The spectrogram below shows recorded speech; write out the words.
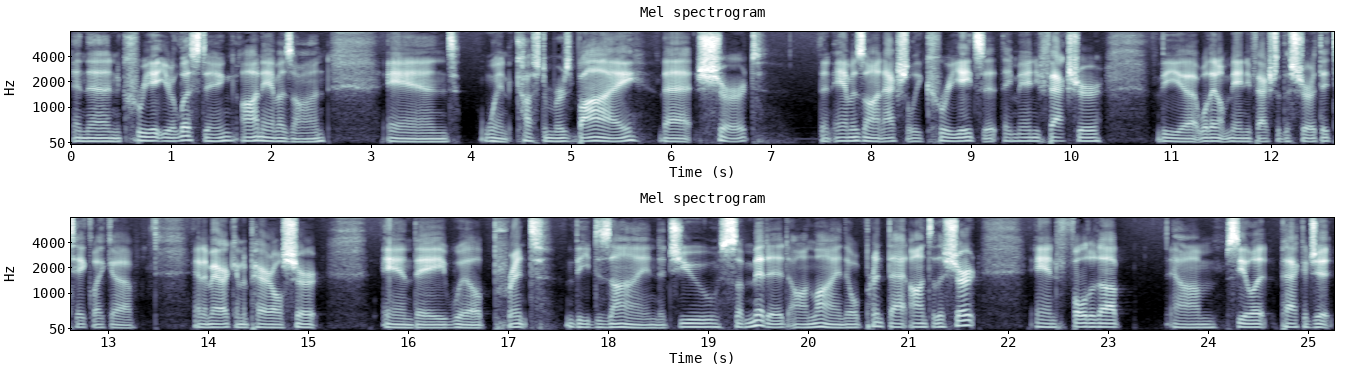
and then create your listing on Amazon. And when customers buy that shirt, then Amazon actually creates it. They manufacture the uh, well, they don't manufacture the shirt. They take like a an American Apparel shirt and they will print the design that you submitted online. They will print that onto the shirt and fold it up, um, seal it, package it,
